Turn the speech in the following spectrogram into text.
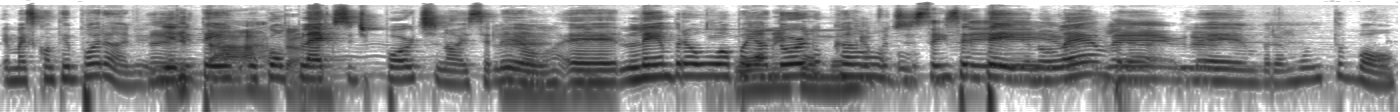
é mais contemporâneo. É. E ele tem o, o complexo de Portnoy, você leu? É. É, lembra o apanhador do. Campo de Centeio, não lembra? lembra. Lembra, muito bom.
